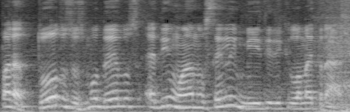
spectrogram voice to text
para todos os modelos é de um ano sem limite de quilometragem.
